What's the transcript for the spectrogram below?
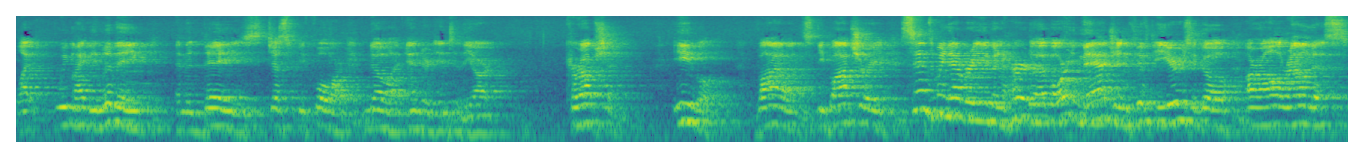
like we might be living in the days just before Noah entered into the ark. Corruption, evil, violence, debauchery, sins we never even heard of or imagined 50 years ago are all around us.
